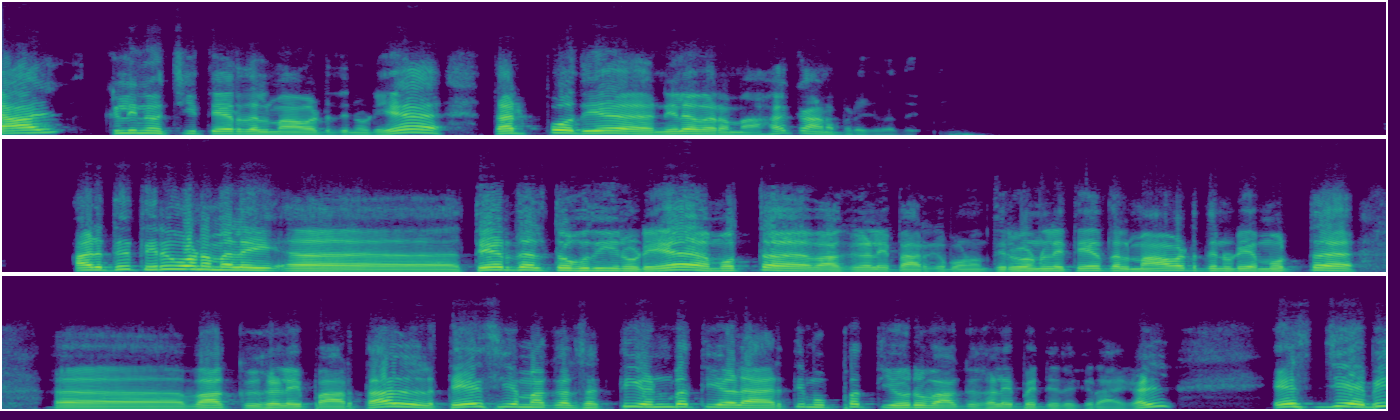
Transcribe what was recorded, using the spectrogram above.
யாழ் கிளிநொச்சி தேர்தல் மாவட்டத்தினுடைய தற்போதைய நிலவரமாக காணப்படுகிறது. அடுத்து திருவோணமலை தேர்தல் தொகுதியினுடைய மொத்த வாக்குகளை பார்க்க போனோம். திருவோணமலை தேர்தல் மாவட்டத்தினுடைய மொத்த வாக்குகளை பார்த்தால் தேசிய மக்கள் சக்தி எண்பத்தி ஏழாயிரத்தி முப்பத்தி ஒரு வாக்குகளை பெற்றிருக்கிறார்கள். எஸ்ஜேபி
